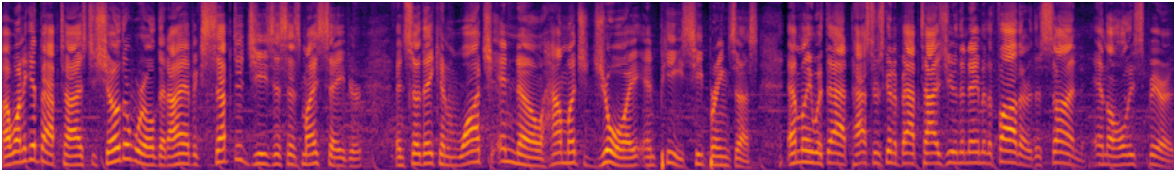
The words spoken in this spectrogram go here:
I want to get baptized to show the world that I have accepted Jesus as my Savior, and so they can watch and know how much joy and peace He brings us. Emily, with that, Pastor's going to baptize you in the name of the Father, the Son, and the Holy Spirit.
